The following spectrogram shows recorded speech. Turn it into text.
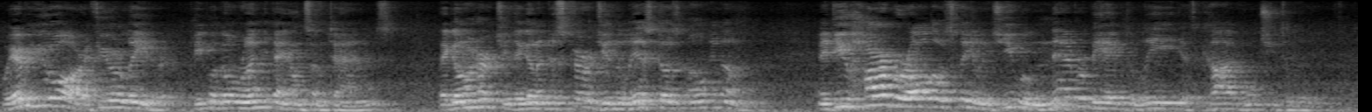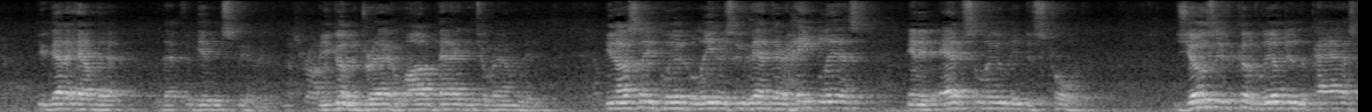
Wherever you are, if you're a leader, people are going to run you down sometimes. They're going to hurt you. They're going to discourage you. And the list goes on and on. And if you harbor all those feelings, you will never be able to lead as God wants you to lead. You've got to have that, that forgiving spirit. That's Or you're going to drag a lot of baggage around with you. You know, I've seen political leaders who had their hate list and it absolutely destroyed them. Joseph could have lived in the past,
